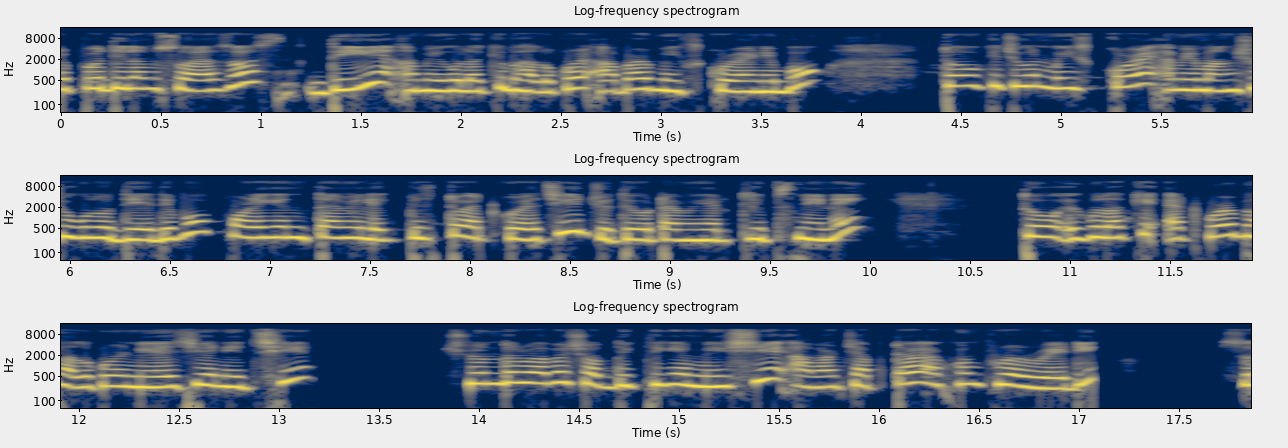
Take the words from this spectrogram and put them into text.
এরপর দিলাম সয়া সস। দিয়ে আমি এগুলাকে ভালো করে আবার মিক্স করে নিব। তো কিছুক্ষণ মিক্স করে আমি মাংসগুলো দিয়ে দিব। পরে কিন্তু আমি লেগ পিসটাও অ্যাড করেছি যদি ওটা আমি আর ক্লিপস নিয়ে নেই। তো এগুলাকে অ্যাড করে ভালো করে নেড়েচিয়ে নিচ্ছি। সুন্দরভাবে সব দিক থেকে মিশিয়ে আমার চাপটা এখন পুরো রেডি সো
